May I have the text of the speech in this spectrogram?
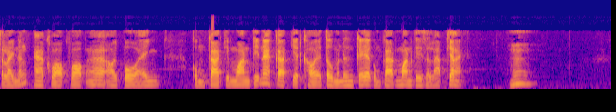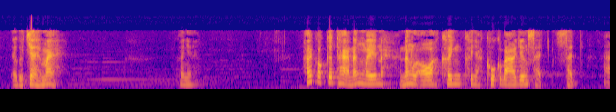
តឡៃហ្នឹងអាខ្វកខ្វកឲ្យពូឯងកុំកើតជាមន់ទៀតណាកើតជាតិក្រោយឲ្យទៅមនុស្សគេកុំកើតមន់គេស្លាប់ចឹងហឹមអើក៏ចេះម៉េះឃើញទេហើយក៏គិតថាហ្នឹងមែនហ្នឹងល្អឃើញឃើញអាខួរក្បាលយើងសាច់សាច់អា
